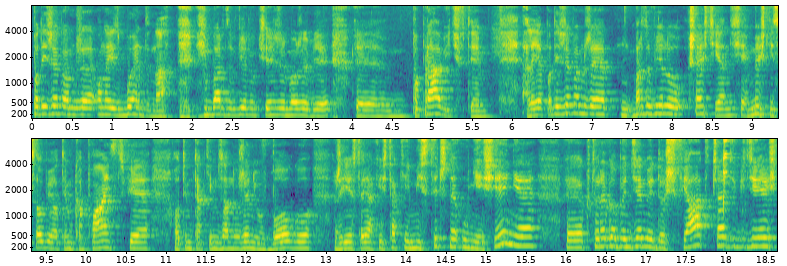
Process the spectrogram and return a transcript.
podejrzewam, że ona jest błędna i bardzo wielu księży może mnie y, poprawić w tym, ale ja podejrzewam, że bardzo wielu chrześcijan dzisiaj myśli sobie o tym kapłaństwie, o tym takim zanurzeniu w Bogu, że jest to jakieś takie mistyczne uniesienie, y, którego będziemy doświadczać gdzieś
